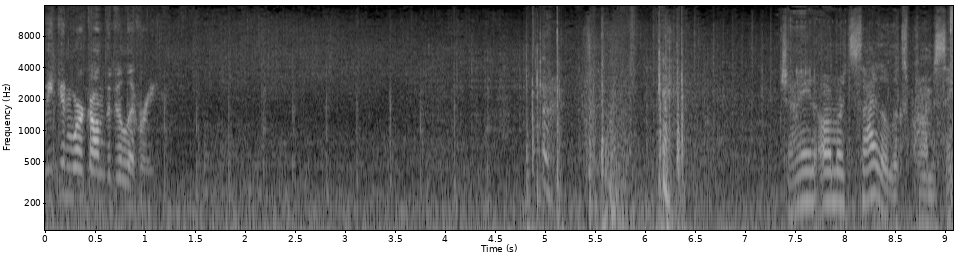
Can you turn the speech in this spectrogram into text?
We can work on the delivery. Giant armored silo looks promising.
